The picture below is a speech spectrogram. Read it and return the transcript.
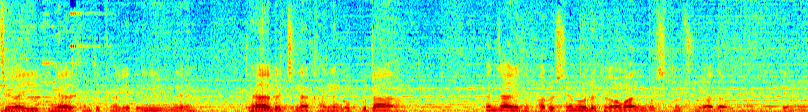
제가 이 분야를 선택하게 된 이유는 대학을 진학하는 것보다 현장에서 바로 실무를 경험하는 것이 더 중요하다고 생각했기 때문에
